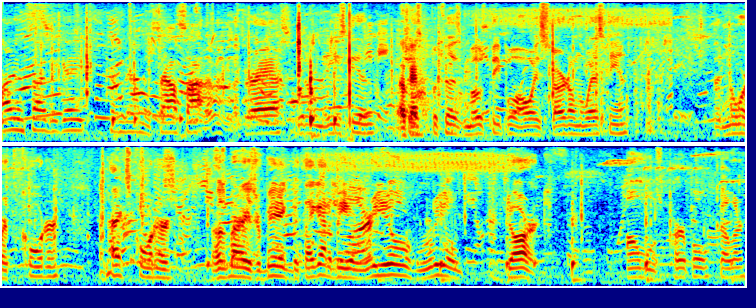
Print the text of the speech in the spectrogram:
right inside the gate, come down the south side of the grass, get on the east end. Okay. Just because most people always start on the west end. The north quarter, the next quarter, those berries are big, but they got to be a real, real dark, almost purple color.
